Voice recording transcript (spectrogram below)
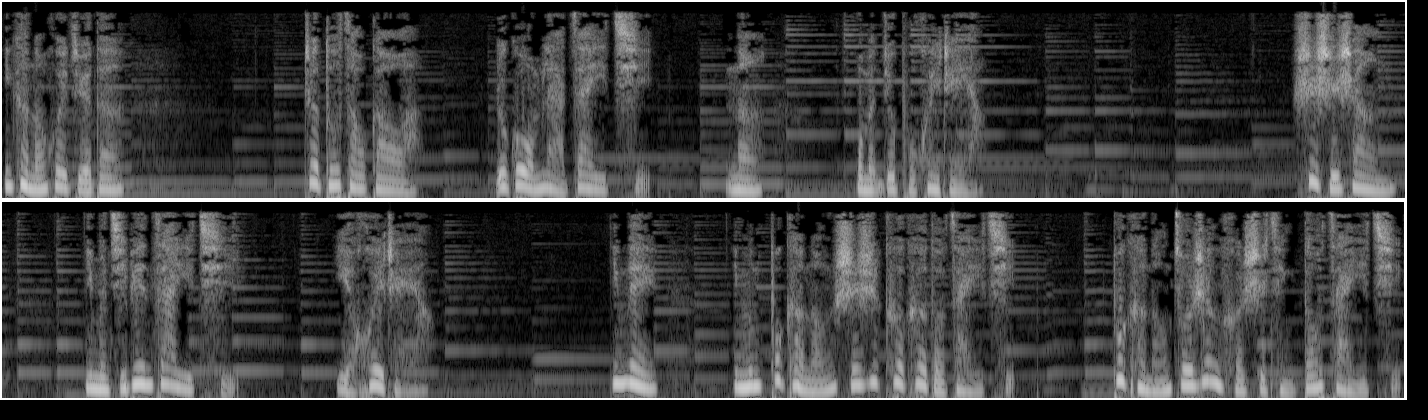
你可能会觉得这多糟糕啊！如果我们俩在一起，那我们就不会这样。事实上，你们即便在一起，也会这样，因为你们不可能时时刻刻都在一起，不可能做任何事情都在一起。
